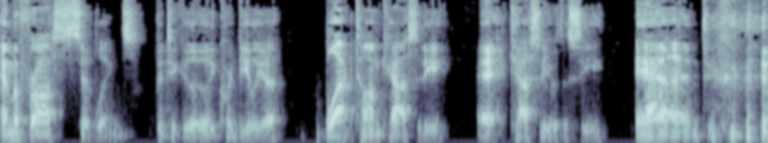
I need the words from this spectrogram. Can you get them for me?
Emma Frost's siblings, particularly Cordelia, Black Tom Cassidy, eh, Cassidy with a C, and wow.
